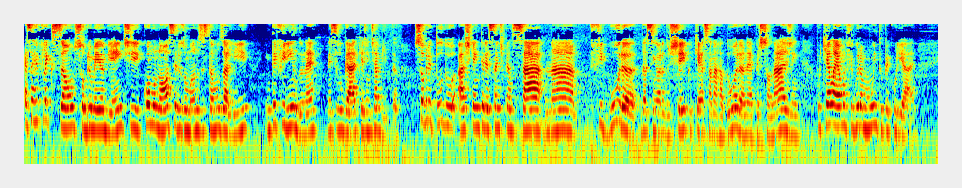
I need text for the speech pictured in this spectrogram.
essa reflexão sobre o meio ambiente e como nós seres humanos estamos ali interferindo, né, nesse lugar que a gente habita. Sobretudo, acho que é interessante pensar na figura da Senhora do Sheiko, que é essa narradora, né, personagem, porque ela é uma figura muito peculiar.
